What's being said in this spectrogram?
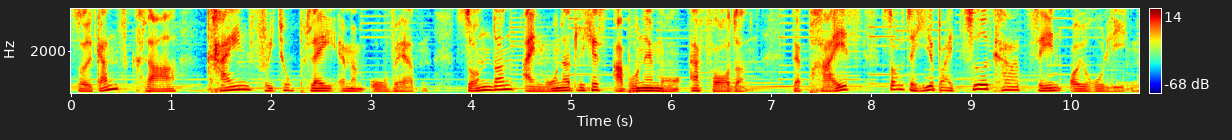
soll ganz klar kein Free-to-Play-MMO werden, sondern ein monatliches Abonnement erfordern. Der Preis sollte hier bei ca. 10 Euro liegen.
